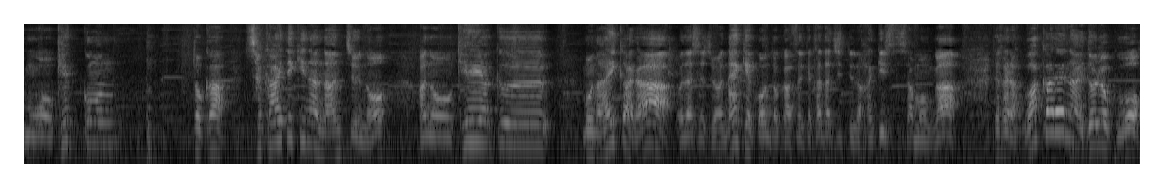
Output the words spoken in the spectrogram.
もう結婚とか社会的ななんちゅうのあの契約もないから私たちはね結婚とかそういった形っていうのははっきりしたもんがだから別れない努力を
